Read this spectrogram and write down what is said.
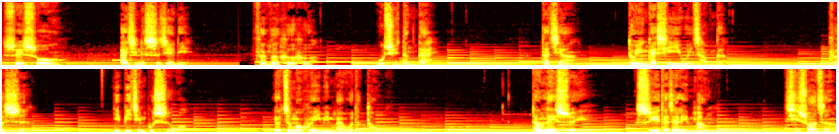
虽说爱情的世界里分分合合无需等待，大家都应该习以为常的。可是你毕竟不是我，又怎么会明白我的痛？当泪水肆意的在脸庞洗刷着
